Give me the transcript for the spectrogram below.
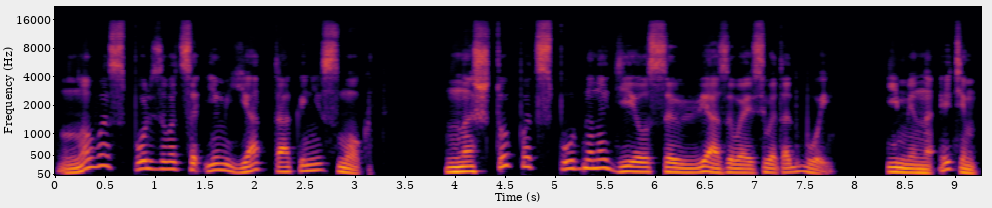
но воспользоваться им я так и не смог. На что подспудно надеялся, ввязываясь в этот бой. Именно этим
